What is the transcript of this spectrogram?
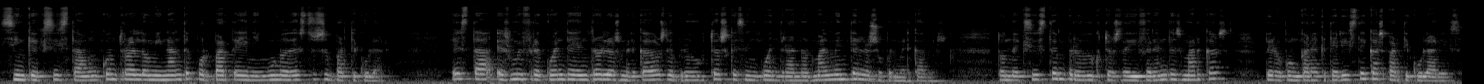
sin que exista un control dominante por parte de ninguno de estos en particular. Esta es muy frecuente dentro de los mercados de productos que se encuentran normalmente en los supermercados, donde existen productos de diferentes marcas pero con características particulares,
